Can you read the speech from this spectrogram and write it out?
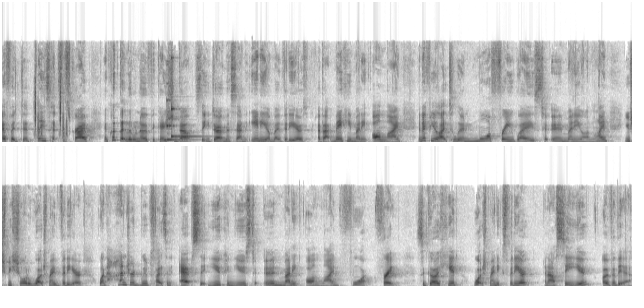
If it did, please hit subscribe and click that little notification bell so that you don't miss out on any of my videos about making money online. And if you'd like to learn more free ways to earn money online, you should be sure to watch my video, 100 websites and apps that you can use to earn money online for free. So go ahead, watch my next video, and I'll see you over there.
